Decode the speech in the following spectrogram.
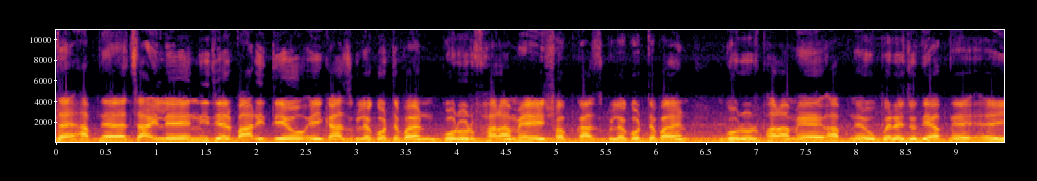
তাই আপনারা চাইলে নিজের বাড়িতেও এই কাজগুলো করতে পারেন, গরুর ফার্মে এই সব কাজগুলো করতে পারেন। গরুর ফার্মে আপনি উপরে যদি আপনি এই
